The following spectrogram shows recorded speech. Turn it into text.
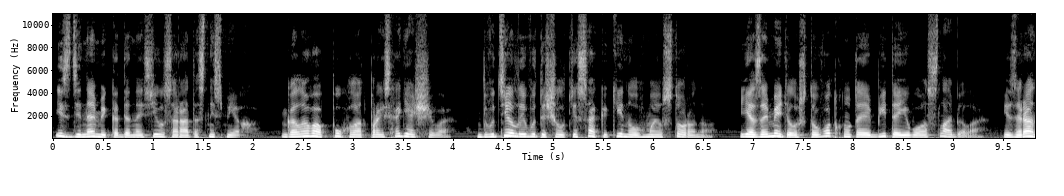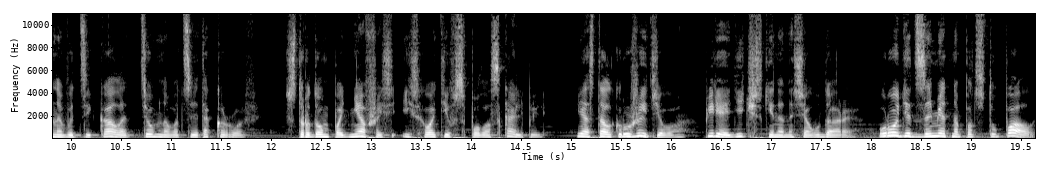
Из динамика доносился радостный смех. Голова пухла от происходящего. Двутелый вытащил тесак и кинул в мою сторону. Я заметил, что воткнутая бита его ослабила. Из раны вытекала темного цвета кровь. С трудом поднявшись и схватив с пола скальпель, я стал кружить его, периодически нанося удары. Уродец заметно подступал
